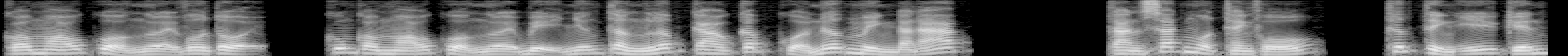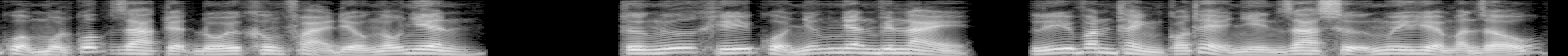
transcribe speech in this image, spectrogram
có máu của người vô tội, cũng có máu của người bị những tầng lớp cao cấp của nước mình đàn áp. Tàn sát một thành phố, thức tỉnh ý kiến của một quốc gia tuyệt đối không phải điều ngẫu nhiên. Từ ngữ khí của những nhân viên này, Lý Văn Thành có thể nhìn ra sự nguy hiểm ẩn giấu.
